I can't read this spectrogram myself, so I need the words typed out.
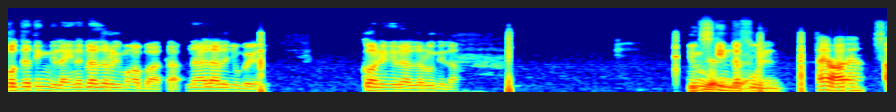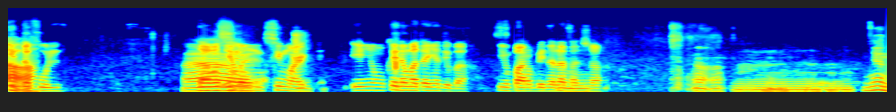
pagdating nila, yung naglalaro yung mga bata. Naalala nyo ba yun? Kung ano yung nilalaro nila? Yung. Skin the Fool. yun? Ay, oo. Skin the Oo. Fool. Ah, Tapos okay. yung si Mark, yun yung kinamatay niya, di ba? Yung parang binalatan Mm. siya. Oo. Mm. Yun,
